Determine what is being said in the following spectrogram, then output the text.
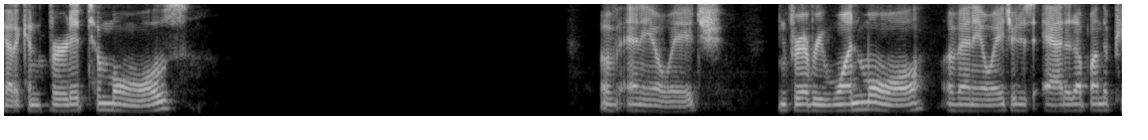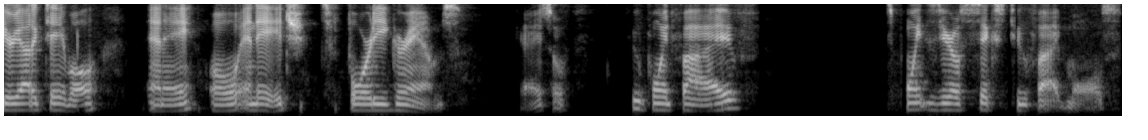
Got to convert it to moles of NaOH. And for every one mole of NaOH, I just add it up on the periodic table. Na, O, and H, it's 40 grams. Okay, so 2.5 is 0.0625 moles.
